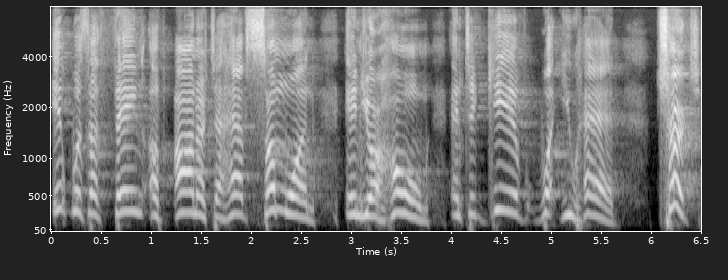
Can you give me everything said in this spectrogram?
It was a thing of honor to have someone in your home and to give what you had. Church,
